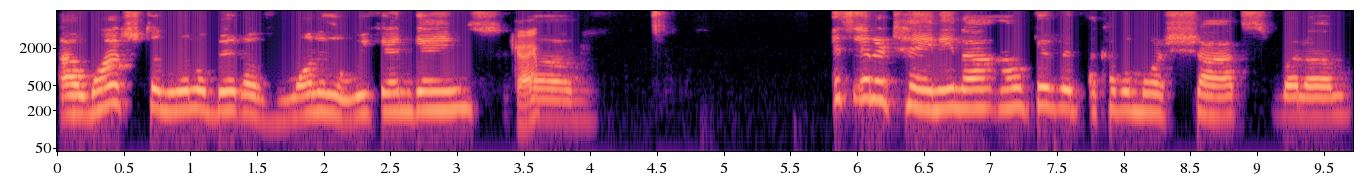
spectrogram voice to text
I watched a little bit of one of the weekend games. Okay. Um, it's entertaining. I'll, I'll give it a couple more shots, but um,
